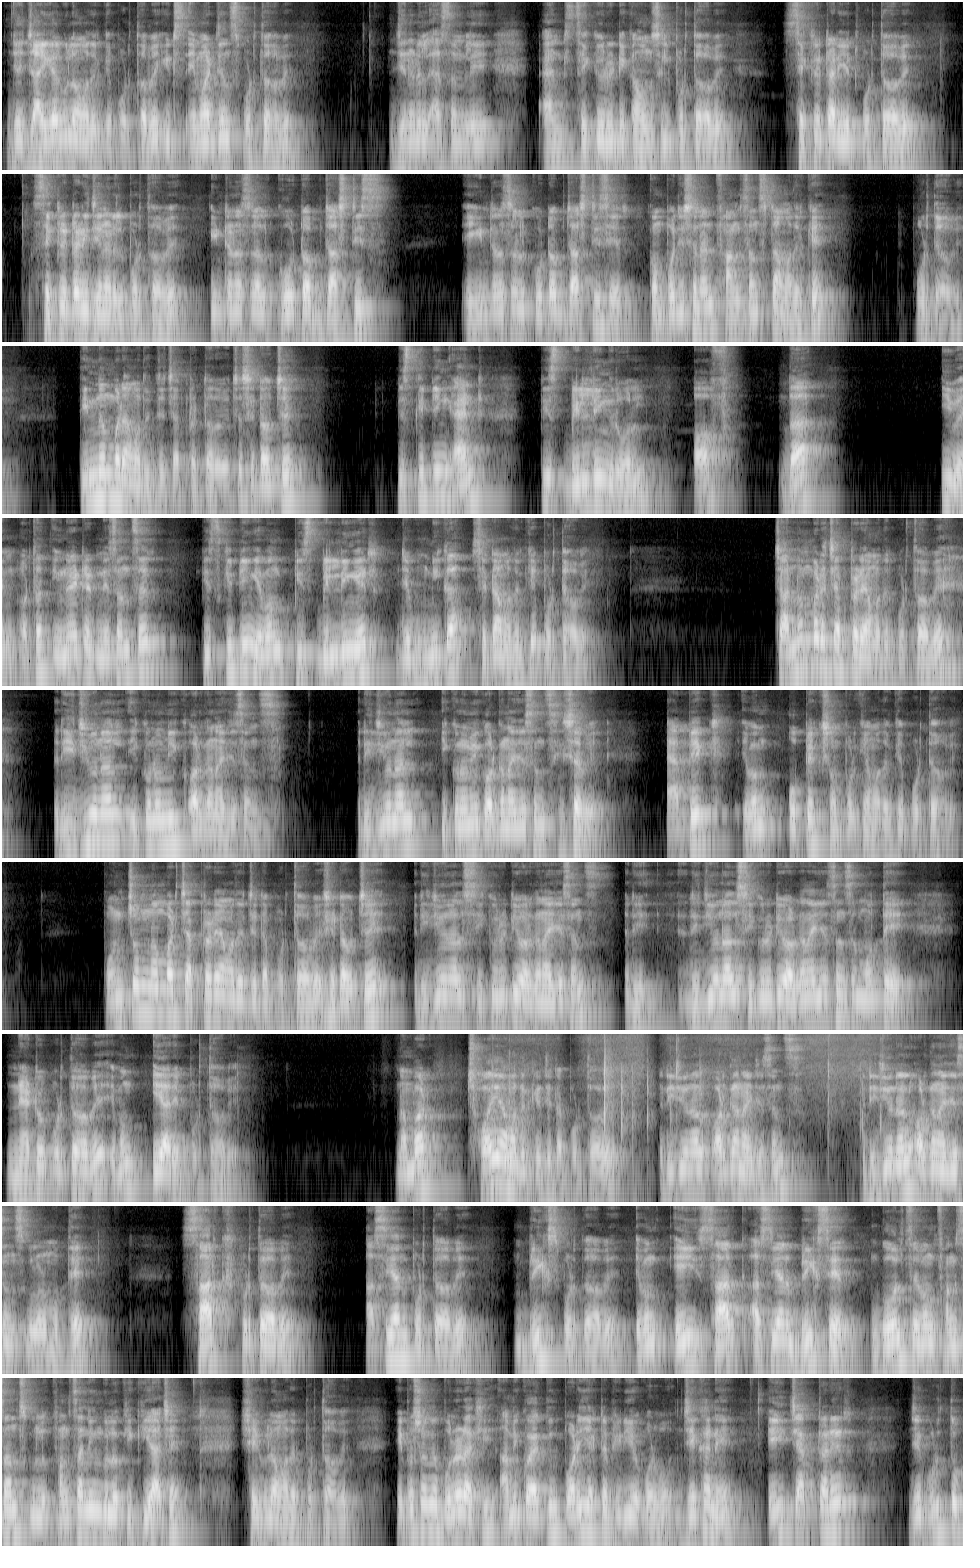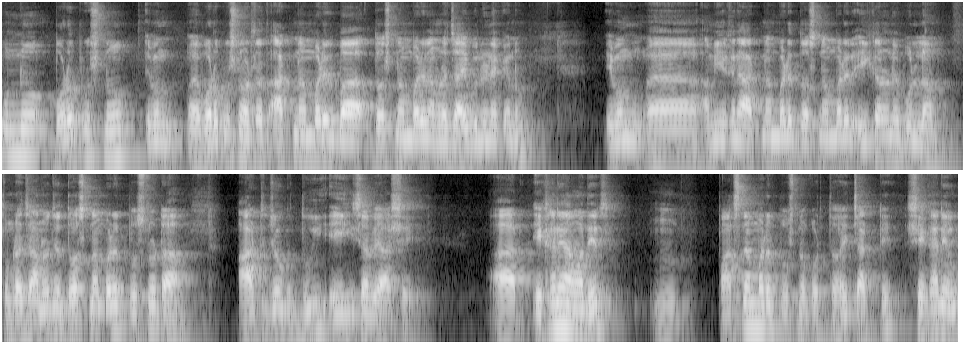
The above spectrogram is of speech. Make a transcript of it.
যে জায়গাগুলো আমাদেরকে পড়তে হবে ইটস এমার্জেন্স পড়তে হবে general assembly and security council পড়তে হবে সেক্রেটারিয়েট পড়তে হবে সেক্রেটারি জেনারেল পড়তে হবে ইন্টারন্যাশনাল কোর্ট অফ জাস্টিস এই ইন্টারন্যাশনাল কোর্ট অফ জাস্টিসের কম্পোজিশন অ্যান্ড ফাংশনসটা আমাদেরকে পড়তে হবে। তিন নম্বরে আমাদের যে চ্যাপ্টারটা রয়েছে, সেটা হচ্ছে peacekeeping and peace building role of the UN অর্থাৎ ইউনাইটেড নেশনসের পিসকিপিং এবং পিস বিল্ডিংয়ের যে ভূমিকা, সেটা আমাদেরকে পড়তে হবে। চার নম্বরে চ্যাপ্টারে আমাদের পড়তে হবে regional economic organisations regional economic organisations হিসাবে অ্যাপেক এবং ওপেক সম্পর্কে আমাদেরকে পড়তে হবে। পঞ্চম নম্বর চ্যাপ্টারে আমাদের যেটা পড়তে হবে সেটা হচ্ছে regional security organisations regional security অর্গানাইজেশনসের মধ্যে ন্যাটো পড়তে হবে এবং এআরএফ পড়তে হবে। নাম্বার ছয় আমাদেরকে যেটা পড়তে হবে রিজিওনাল অর্গানাইজেশনস রিজিওনাল অর্গানাইজেশনসগুলোর মধ্যে সার্ক পড়তে হবে আসিয়ান পড়তে হবে ব্রিক্স পড়তে হবে এবং এই সার্ক আসিয়ান ব্রিক্সের গোলস এবং ফাংশানসগুলো ফাংশানিংগুলো কী কী আছে সেগুলো আমাদের পড়তে হবে। এ প্রসঙ্গে বলে রাখি, আমি কয়েকদিন পরেই একটা ভিডিও করব যেখানে এই চ্যাপ্টারের যে গুরুত্বপূর্ণ বড় প্রশ্ন এবং বড় প্রশ্ন অর্থাৎ আট নম্বরের বা দশ নম্বরের আমরা যাই বলি না কেন, এবং আমি এখানে আট নম্বরের, দশ নম্বরের এই কারণে বললাম, তোমরা জানো যে দশ নম্বরের প্রশ্নটা আট যোগ দুই এই হিসাবে আসে। আর এখানে আমাদের পাঁচ নম্বরের প্রশ্ন করতে হয় চারটে। সেখানেও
